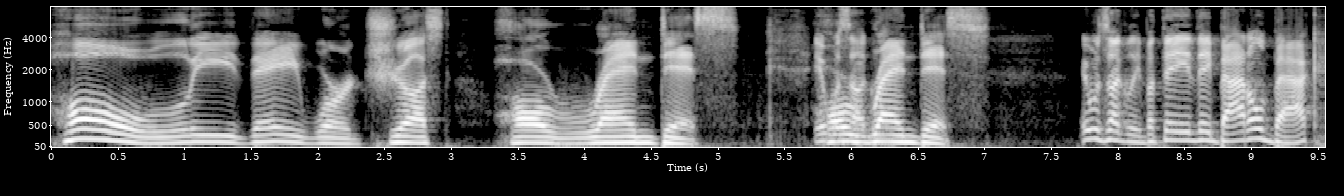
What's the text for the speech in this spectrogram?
holy they were just horrendous It was ugly. horrendous It was ugly, but they they battled back.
